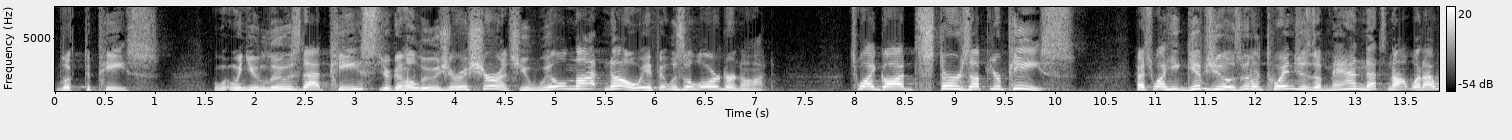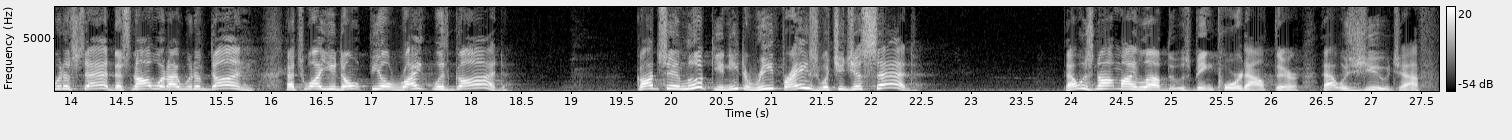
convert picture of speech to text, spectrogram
look to peace. When you lose that peace, you're going to lose your assurance. You will not know if it was the Lord or not. That's why God stirs up your peace. That's why He gives you those little twinges of, man, that's not what I would have said. That's not what I would have done. That's why you don't feel right with God. God's saying, look, you need to rephrase what you just said. That was not my love that was being poured out there. That was you, Jeff.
